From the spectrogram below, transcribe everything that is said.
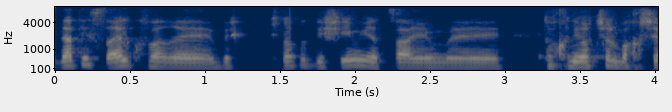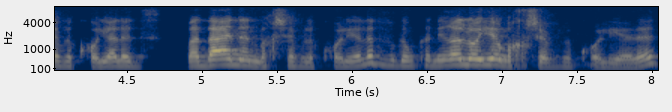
מדינת ישראל כבר uh, בשנות ה-90 יצאה עם uh, תוכניות של מחשב לכל ילד, ועדיין אין מחשב לכל ילד, וגם כנראה לא יהיה מחשב לכל ילד.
